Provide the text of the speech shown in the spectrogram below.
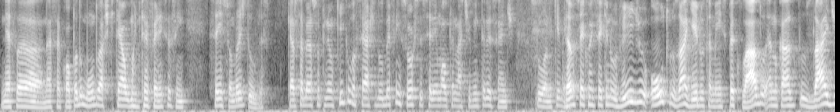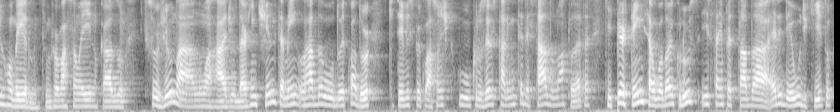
nessa, nessa Copa do Mundo. Acho que tem alguma interferência assim, sem sombra de dúvidas. Quero saber a sua opinião, o que, que você acha do defensor, se seria uma alternativa interessante para o ano que vem. Dando sequência aqui no vídeo, outro zagueiro também especulado é no caso do Zaid Romero. Então, informação aí, no caso, que surgiu na, numa rádio da Argentina e também lá do, do Equador, que teve especulações de que o Cruzeiro estaria interessado no atleta que pertence ao Godoy Cruz e está emprestado à LDU de Quito,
